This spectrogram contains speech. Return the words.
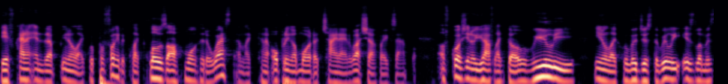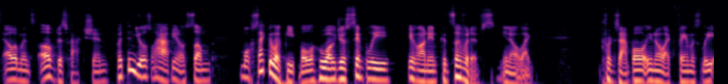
they've kind of ended up, you know, like we're preferring to like close off more to the West and like kind of opening up more to China and Russia, for example. Of course, you know, you have like the really, you know, like religious, the really Islamist elements of this faction, but then you also have, you know, some more secular people who are just simply Iranian conservatives. You know, like for example, you know, like famously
